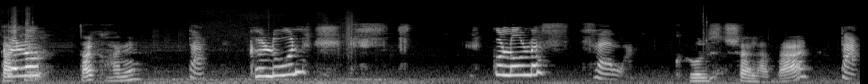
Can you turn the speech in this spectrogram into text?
Tak, Halo? Tak, kochanie? Tak. Król... Król strzela. Król strzela, tak? Tak.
